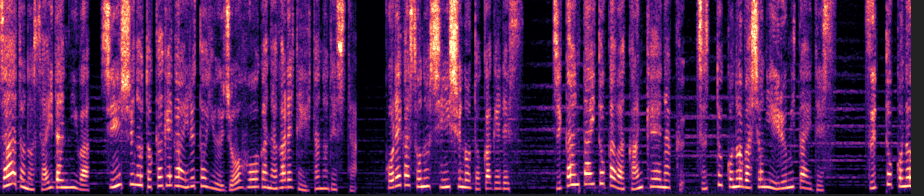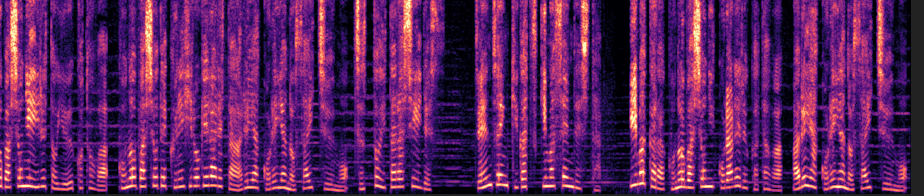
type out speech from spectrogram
ザードの祭壇には新種のトカゲがいるという情報が流れていたのでした。これがその新種のトカゲです。時間帯とかは関係なく、ずっとこの場所にいるみたいです。ずっとこの場所にいるということは、この場所で繰り広げられたあれやこれやの最中もずっといたらしいです。全然気がつきませんでした。今からこの場所に来られる方は、あれやこれやの最中も、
